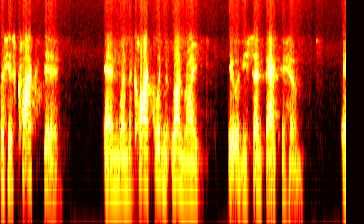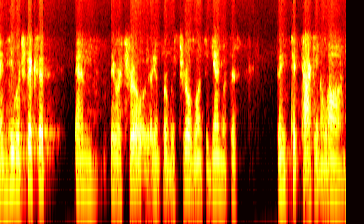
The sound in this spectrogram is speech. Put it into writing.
but his clocks did. And when the clock wouldn't run right, it would be sent back to him. And he would fix it, and they were thrilled. The emperor was thrilled once again with this thing tick-tocking along.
